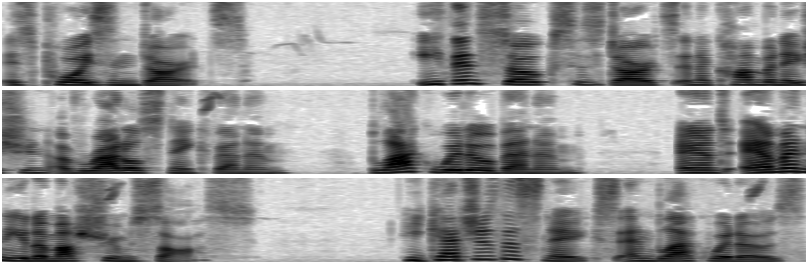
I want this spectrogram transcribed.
is poison darts. Ethan soaks his darts in a combination of rattlesnake venom, black widow venom, and amanita mushroom sauce. He catches the snakes and black widows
